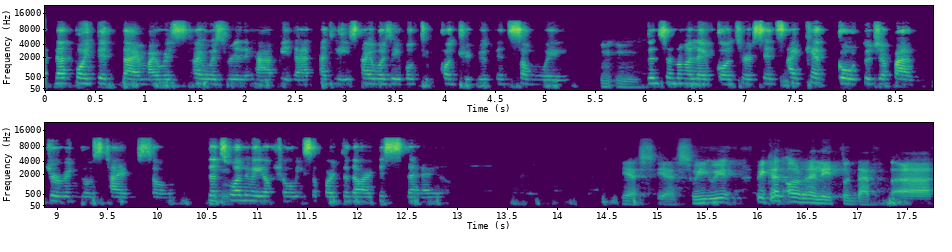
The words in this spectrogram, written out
at that point in time, I was I was really happy that at least I was able to contribute in some way Mm-mm. dun sa mga live concerts since I can't go to Japan during those times. So that's one way of showing support to the artists that I love. Yes, yes. We we we can all relate to that. Uh,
